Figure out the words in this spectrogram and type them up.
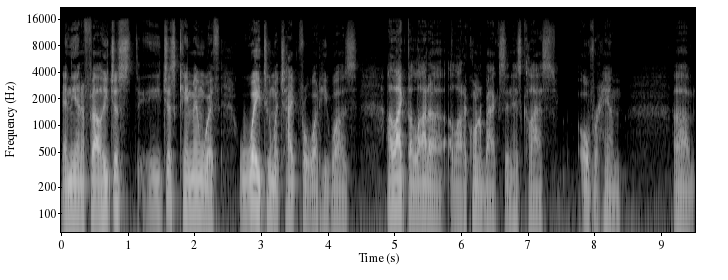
in the NFL. He just he just came in with way too much hype for what he was. I liked a lot of a lot of cornerbacks in his class over him, um,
